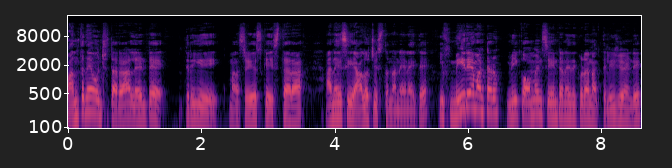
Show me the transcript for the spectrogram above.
పంత్నే ఉంచుతారా? లేదంటే తిరిగి మన శ్రేయస్కే ఇస్తారా? అనేసి ఆలోచిస్తున్నాను నేనైతే. ఇఫ్ మీరేమంటారు? మీ కామెంట్స్ ఏంటనేది కూడా నాకు తెలియజేయండి.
